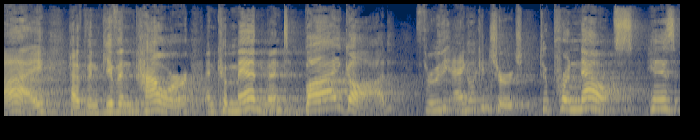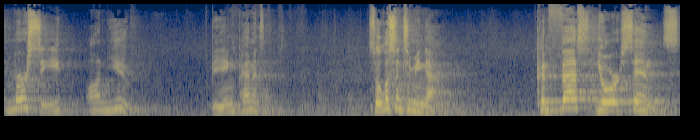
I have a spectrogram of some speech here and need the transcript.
I have been given power and commandment by God through the Anglican Church to pronounce His mercy on you, being penitent. So listen to me now. Confess your sins.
